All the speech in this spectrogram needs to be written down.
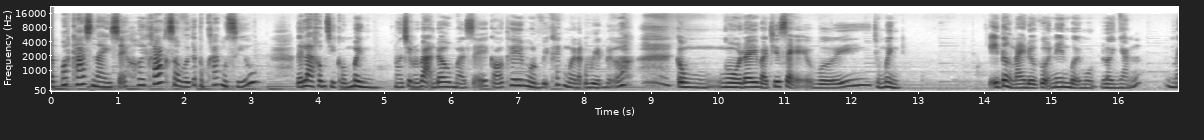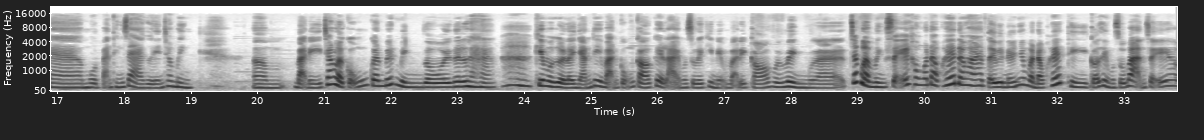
tập podcast này sẽ hơi khác so với các tập khác một xíu. Đấy là không chỉ có mình nói chuyện với bạn đâu, mà sẽ có thêm một vị khách mời đặc biệt nữa. Cùng ngồi đây và chia sẻ với chúng mình. Ý tưởng này được gợi nên bởi một lời nhắn mà một bạn thính giả gửi đến cho mình um, bạn ấy chắc là cũng quen biết mình rồi nên là khi mà gửi lời nhắn thì bạn cũng có kể lại một số cái kỷ niệm bạn ấy có với mình và chắc là mình sẽ không có đọc hết đâu ha. Tại vì nếu như mà đọc hết thì có thể một số bạn sẽ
